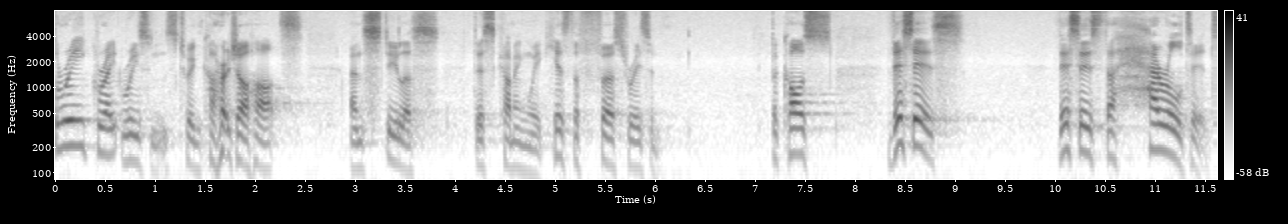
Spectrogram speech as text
three great reasons to encourage our hearts and steel us this coming week. Here's the first reason because this is, this is the heralded,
